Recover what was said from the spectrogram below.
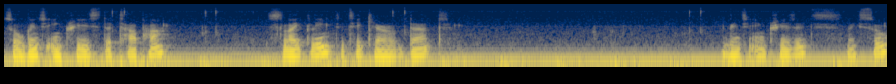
So we're going to increase the taper slightly to take care of that. I'm going to increase it like so.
